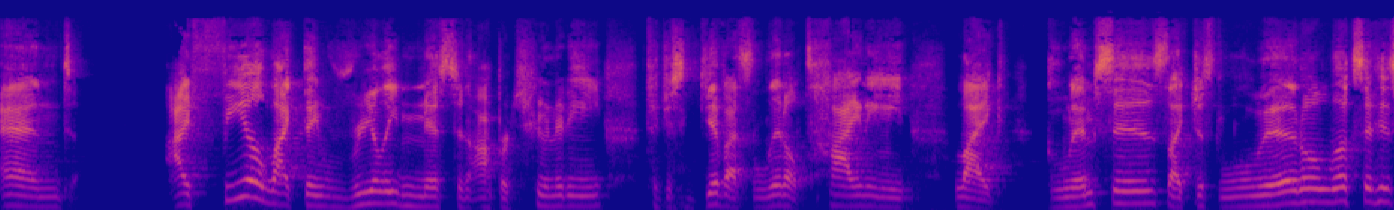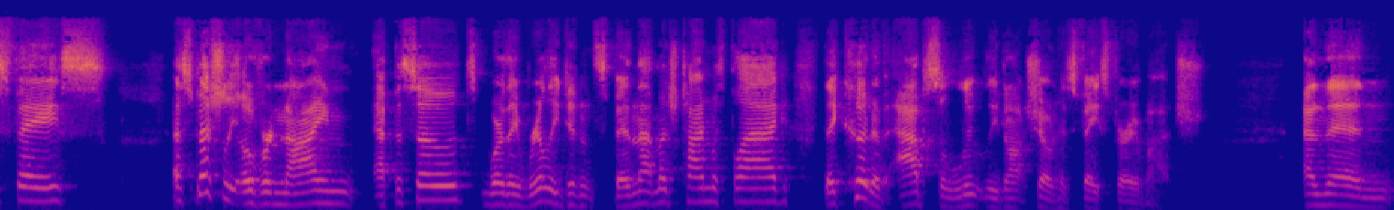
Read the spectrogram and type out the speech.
and I feel like they really missed an opportunity to just give us little tiny like glimpses, like just little looks at his face. especially over nine episodes where they really didn't spend that much time with Flagg, they could have absolutely not shown his face very much. And then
